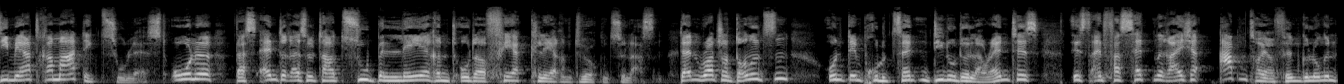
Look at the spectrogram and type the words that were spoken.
die mehr Dramatik zulässt, ohne das Endresultat zu belehrend oder verklärend wirken zu lassen. Denn Roger Donaldson und dem Produzenten Dino De Laurentiis ist ein facettenreicher Abenteuerfilm gelungen,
